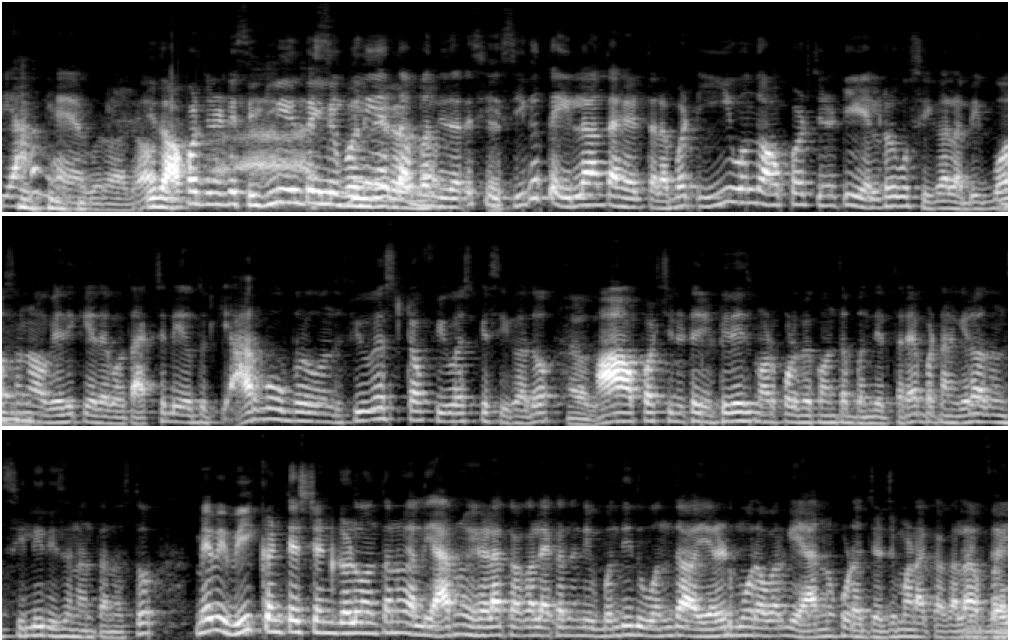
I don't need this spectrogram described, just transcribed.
ಯಾವ ನ್ಯಾಯ ಗುರು ಅದು? ಇದು ಆಪರ್ಚುನಿಟಿ ಸಿಗ್ಲಿ ಅಂತ ಇಲ್ಲಿ ಅಂತ ಬಂದಿದ್ದಾರೆ. ಸಿಗುತ್ತೆ ಇಲ್ಲ ಅಂತ ಹೇಳ್ತಾರೆ ಬಟ್ ಈ ಒಂದು ಆಪರ್ಚುನಿಟಿ ಎಲ್ರಿಗೂ ಸಿಗಲ್ಲ. ಬಿಗ್ ಬಾಸ್ ಅನ್ನೋ ವೇದಿಕೆ ಇದೆ ಗೊತ್ತಾ? ಆಕ್ಚುಲಿ ಅದಕ್ಕೆ ಯಾರಿಗೋ ಒಬ್ಬರು ಒಂದು ಫ್ಯೂವೆಸ್ಟ್ ಆಫ್ಗೆ ಸಿಗೋದು ಆ ಆಪರ್ಚುನಿಟಿ ಯುಟಿಲೈಸ್ ಮಾಡ್ಕೊಳ್ಬೇಕು ಅಂತ ಬಂದಿರ್ತಾರೆ. ಬಟ್ ನನಗೆಲ್ಲ ಅದೊಂದು ಸಿಲಿ ರೀಸನ್ ಅಂತ ಅನಿಸ್ತು ಮೇ ಬಿ ವೀಕ್ ಕಂಟೆಸ್ಟೆಂಟ್ಗಳು ಅಂತಲೂ ಅಲ್ಲಿ ಯಾರನ್ನೂ ಹೇಳೋಕ್ಕಾಗಲ್ಲ. ಯಾಕಂದ್ರೆ ನೀವು ಬಂದಿದ್ದು ಒಂದು ಎರಡು ಮೂರು ಅವರ್ಗೆ ಯಾರನ್ನೂ ಕೂಡ ಜಡ್ಜ್ ಮಾಡೋಕ್ಕಾಗಲ್ಲ. ಬೈ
